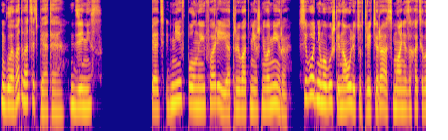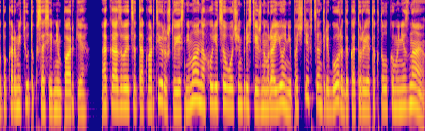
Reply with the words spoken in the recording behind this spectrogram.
Глава 25. Денис. Пять дней в полной эйфории, отрыва от внешнего мира. Сегодня мы вышли на улицу в третий раз, Маня захотела покормить уток в соседнем парке. Оказывается, та квартира, что я снимаю, находится в очень престижном районе, почти в центре города, который я так толком и не знаю.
